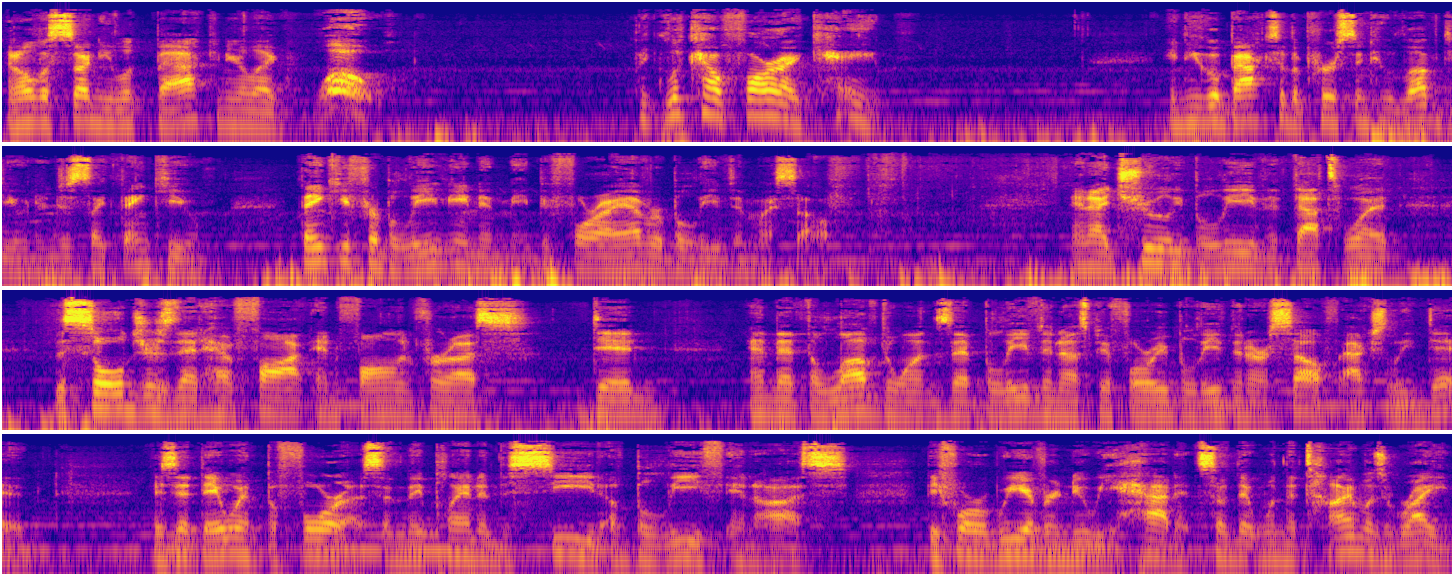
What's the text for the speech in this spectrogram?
And all of a sudden you look back and you're like, whoa, like, look how far I came. And you go back to the person who loved you and you're just like, thank you. Thank you for believing in me before I ever believed in myself. And I truly believe that that's what the soldiers that have fought and fallen for us did, and that the loved ones that believed in us before we believed in ourselves actually did is that they went before us and they planted the seed of belief in us before we ever knew we had it. So that when the time was right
